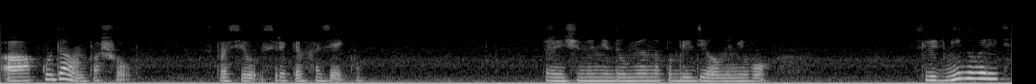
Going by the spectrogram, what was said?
«А куда он пошел?» — спросил Сюрикен хозяйку. Женщина недоуменно поглядела на него. «С людьми говорить?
